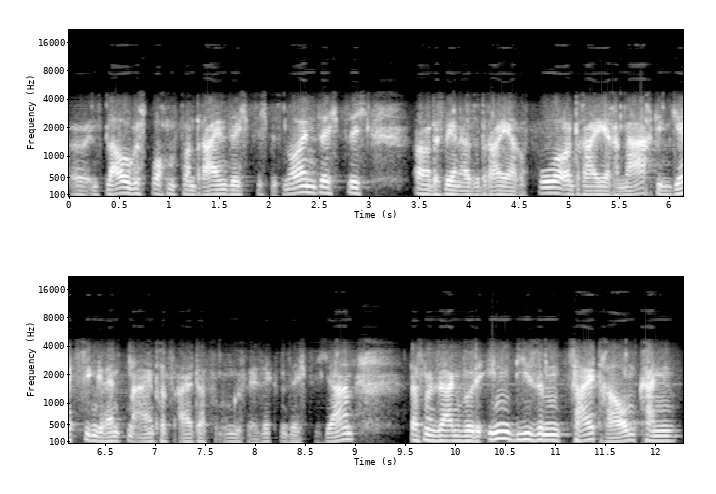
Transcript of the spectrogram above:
äh, ins Blaue gesprochen, von 63 bis 69. Äh, das wären also drei Jahre vor und drei Jahre nach dem jetzigen Renteneintrittsalter von ungefähr 66 Jahren. Dass man sagen würde, in diesem Zeitraum kann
